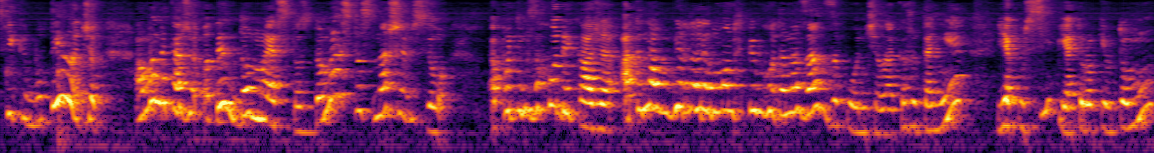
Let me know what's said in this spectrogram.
скільки бутилочок, а в мене каже один доместос. Доместос наше все. А потім заходить і каже: А ти навірно ремонт півгода назад закончила? Я кажу, та ні, як усі 5 років тому.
